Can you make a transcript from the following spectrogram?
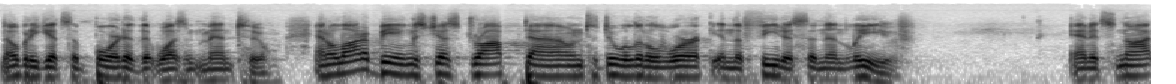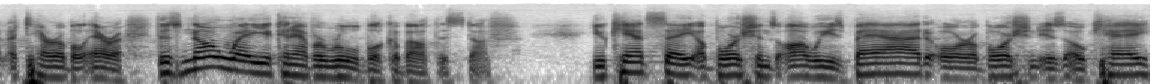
Nobody gets aborted that wasn't meant to. And a lot of beings just drop down to do a little work in the fetus and then leave. And it's not a terrible error. There's no way you can have a rule book about this stuff. You can't say abortion's always bad or abortion is okay.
